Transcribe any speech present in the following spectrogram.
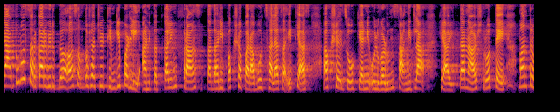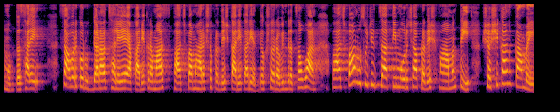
त्यातूनच सरकारविरुद्ध असंतोषाची ठिणगी पडली आणि तत्कालीन फ्रान्स सत्ताधारी पक्ष पराभूत झाल्याचा इतिहास अक्षय जोग यांनी उलगडून सांगितला. हे ऐकताना श्रोते मंत्रमुग्ध झाले. सावरकर उद्यानात झालेल्या या कार्यक्रमास भाजपा महाराष्ट्र प्रदेश कार्यकारी अध्यक्ष रवींद्र चव्हाण भाजपा अनुसूचित जाती मोर्चा प्रदेश महामंत्री शशिकांत कांबळे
